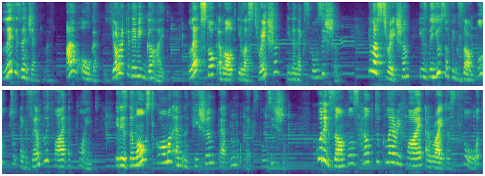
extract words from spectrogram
Ladies and gentlemen, I'm Olga, your academic guide. Let's talk about illustration in an exposition. Illustration is the use of example to exemplify a point. It is the most common and efficient pattern of exposition. Good examples help to clarify a writer's thought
